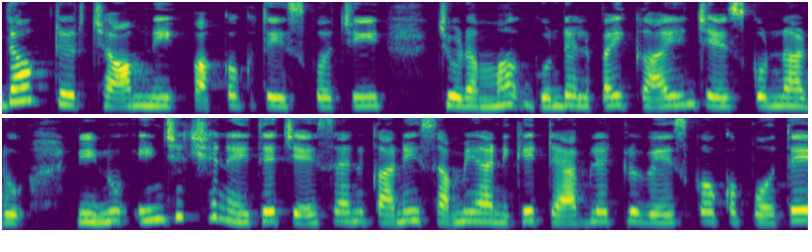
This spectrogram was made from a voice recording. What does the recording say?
డాక్టర్ చామ్ని పక్కకు తీసుకొచ్చి చూడమ్మ గుండెలపై గాయం చేసుకున్నాడు. నేను ఇంజెక్షన్ అయితే చేశాను కానీ సమయానికి ట్యాబ్లెట్లు వేసుకోకపోతే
